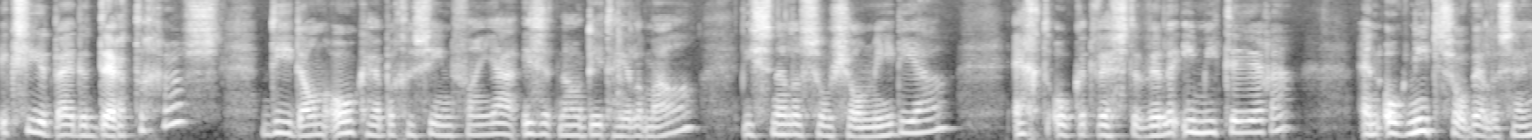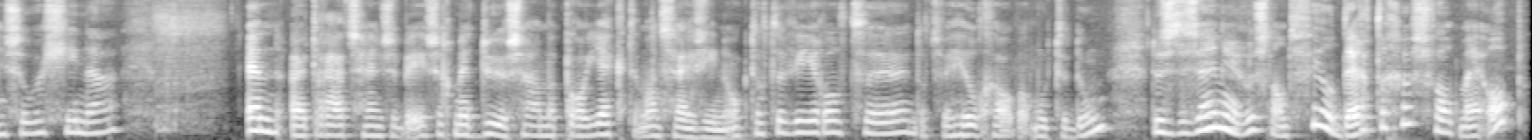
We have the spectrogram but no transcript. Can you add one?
Ik zie het bij de dertigers, die dan ook hebben gezien van, ja, is het nou dit helemaal? Die snelle social media, echt ook het Westen willen imiteren. En ook niet zo willen zijn zoals China. En uiteraard zijn ze bezig met duurzame projecten, want zij zien ook dat de wereld, eh, dat we heel gauw wat moeten doen. Dus er zijn in Rusland veel dertigers, valt mij op.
